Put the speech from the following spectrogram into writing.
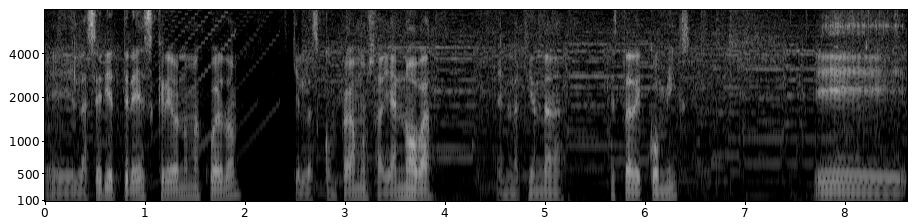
eh, la serie 3 creo, no me acuerdo, que las comprábamos allá Nova, en la tienda esta de cómics. Eh,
